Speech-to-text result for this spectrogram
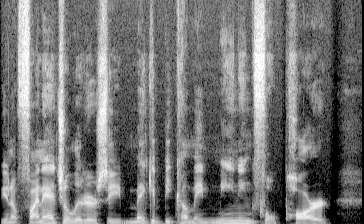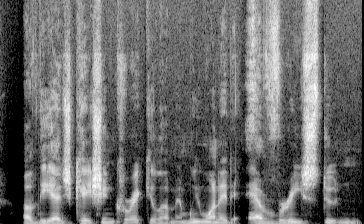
you know, financial literacy, make it become a meaningful part of the education curriculum. And we wanted every student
